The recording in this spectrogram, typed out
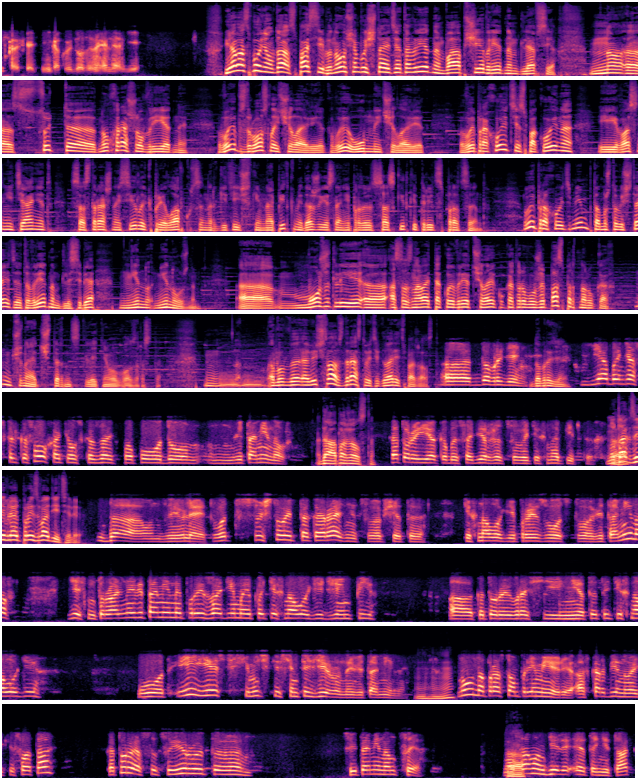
как сказать, никакой дозы энергии. Я вас понял, да, спасибо. Ну, в общем, вы считаете это вредным, вообще вредным для всех. Но э, суть-то, ну, хорошо, вредны. Вы взрослый человек, вы умный человек. Вы проходите спокойно, и вас не тянет со страшной силой к прилавку с энергетическими напитками, даже если они продаются со скидкой 30%. Вы проходите мимо, потому что вы считаете это вредным, для себя ненужным. Не может ли а, осознавать такой вред человеку, у которого уже паспорт на руках, ну, начиная от 14-летнего возраста? Вячеслав, здравствуйте, говорите, пожалуйста. А, добрый день. Добрый день. Я бы несколько слов хотел сказать по поводу витаминов. Да, пожалуйста. Которые якобы содержатся в этих напитках. Ну, да. так заявляют производители. Да, он заявляет. Вот существует такая разница вообще-то технологии производства витаминов – есть натуральные витамины, производимые по технологии GMP, а, которые в России нет этой технологии. Вот. И есть химически синтезированные витамины. Uh-huh. Ну, на простом примере. Аскорбиновая кислота, которая ассоциирует э, с витамином С. На самом деле это не так.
